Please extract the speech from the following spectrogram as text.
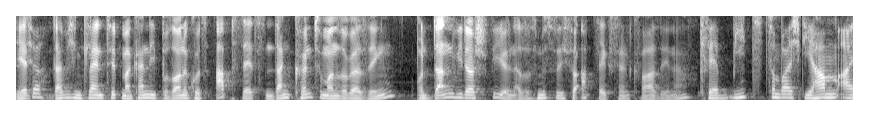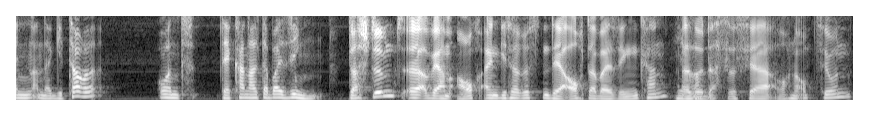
Ja, ja. Da habe ich einen kleinen Tipp. Man kann die Posaune kurz absetzen, dann könnte man sogar singen und dann wieder spielen. Also es müsste sich so abwechseln quasi. Ne? Querbeat zum Beispiel, die haben einen an der Gitarre und der kann halt dabei singen. Das stimmt. Äh, aber wir haben auch einen Gitarristen, der auch dabei singen kann. Ja. Also das ist ja auch eine Option.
